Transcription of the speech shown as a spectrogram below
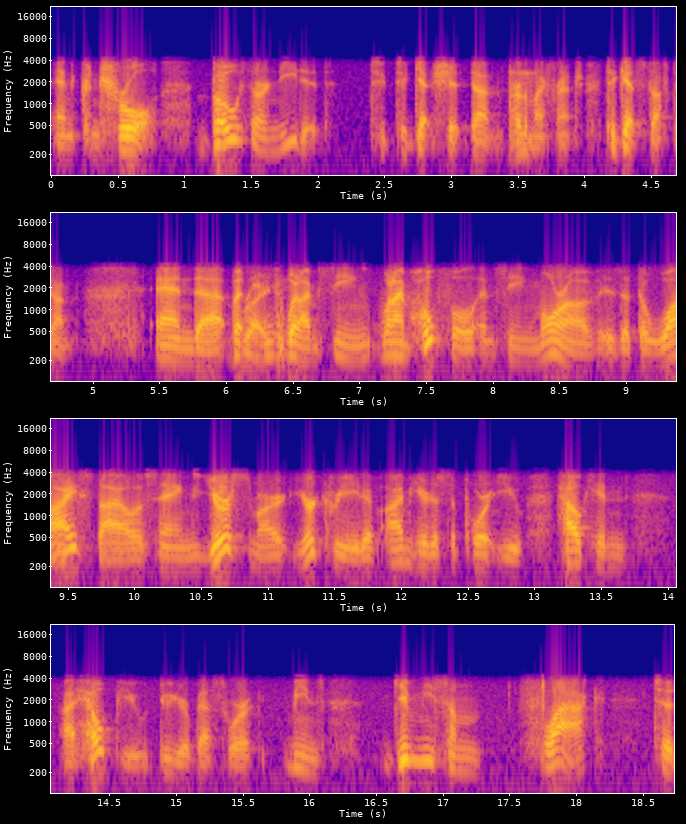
and control. Both are needed to to get shit done. Pardon my French. To get stuff done. And uh, but Right. what I'm seeing, what I'm hopeful and seeing more of, is that the Y style of saying you're smart, you're creative, I'm here to support you. How can I help you do your best work? Means give me some slack to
